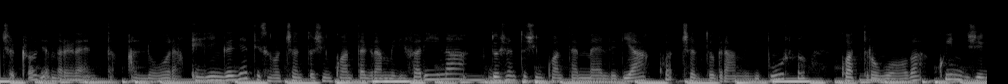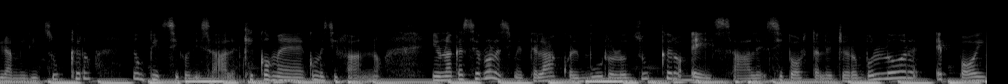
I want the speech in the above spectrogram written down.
Cercherò di andare lenta. Allora, gli ingredienti sono 150 g di farina, 250 ml di acqua, 100 g di burro, 4 uova, 15 g di zucchero e un pizzico di sale. Che come, come si fanno? In una casseruola si mette l'acqua, il burro, lo zucchero e il sale, si porta a leggero bollore e poi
